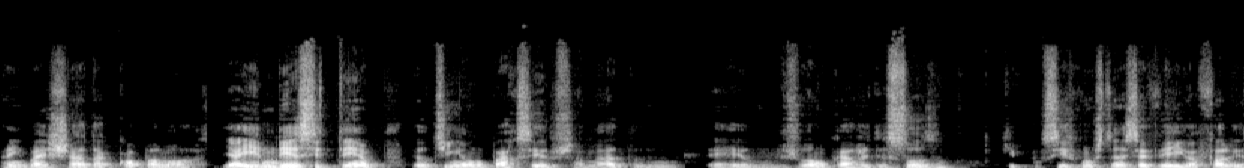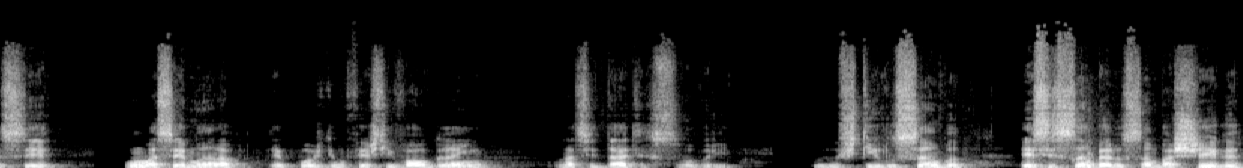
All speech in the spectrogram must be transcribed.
a embaixada Copa Lorde. E aí nesse tempo eu tinha um parceiro chamado é, João Carlos de Souza, que por circunstância veio a falecer uma semana depois de um festival ganho na cidade sobre o estilo samba. Esse samba era o samba chega,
